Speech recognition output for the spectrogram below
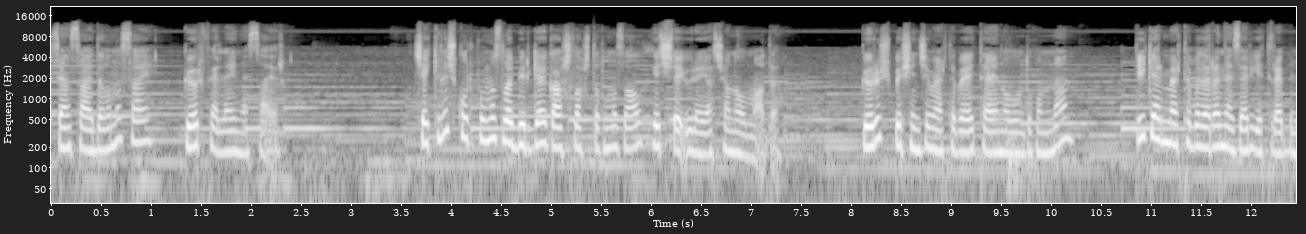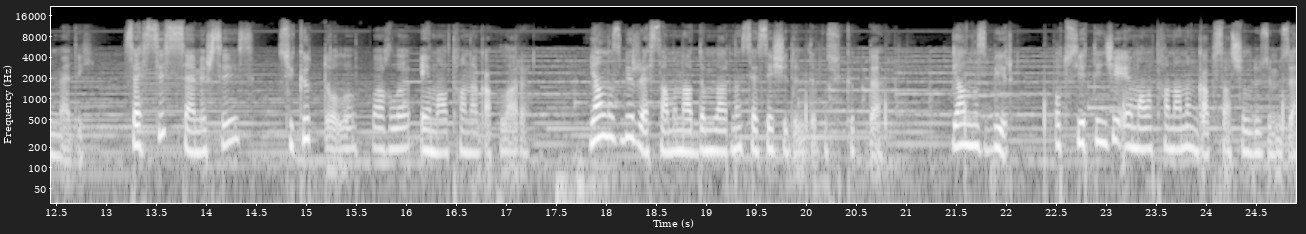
Sən saydığını say, gör fələk nə sayır. Çəkiliş qrupumuzla birgə qarşılaşdığımız hal heç də ürək açan olmadı. Görüş 5-ci mərtəbəyə təyin olunduğundan digər mərtəbələrə nəzər yetirə bilmədik. Səssiz, səmirsiz, sükut dolu, bağlı emalxana qapıları. Yalnız bir rəssamın addımlarının səsi eşidildi bu sükutda. Yalnız bir 37-ci emalatxananın qapısı açıldı üzümüzə.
